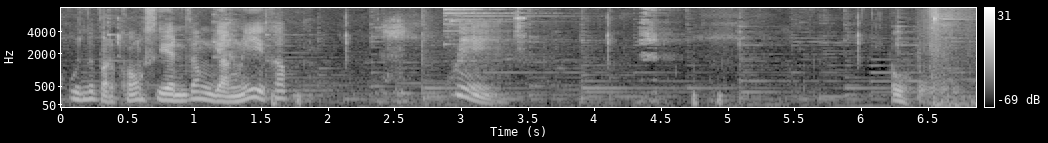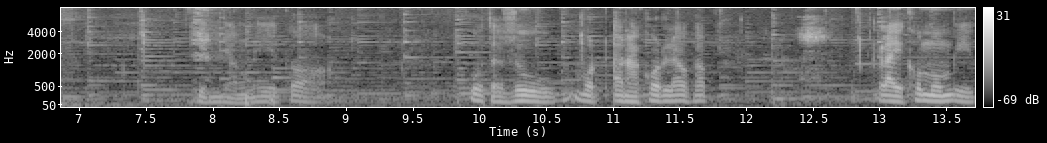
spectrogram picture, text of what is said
คุณสมบัติของเซียนต้องอย่างนี้ครับ นี่ โอ้โหกินอย่างนี้ก็ผู้ต่อสู้หมดอนาคตแล้วครับ ไล่เข้ามุมอีก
